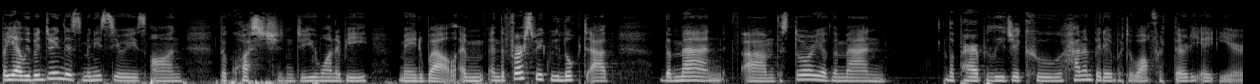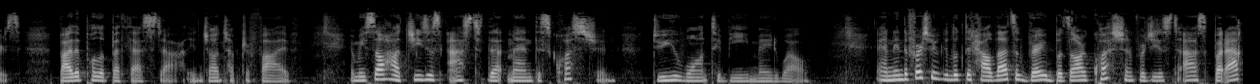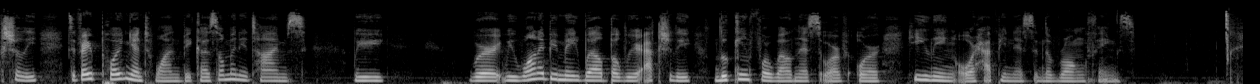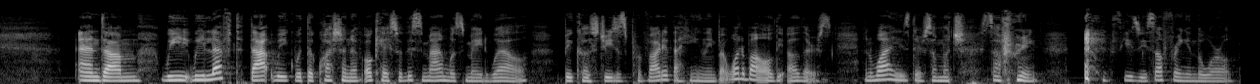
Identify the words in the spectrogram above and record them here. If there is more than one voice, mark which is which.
Speaker 1: But yeah, we've been doing this mini series on the question, do you want to be made well? And, and the first week we looked at the man, um, the story of the man, the paraplegic who hadn't been able to walk for 38 years by the pool of Bethesda in John chapter 5. And we saw how Jesus asked that man this question, do you want to be made well? And in the first week, we looked at how that's a very bizarre question for Jesus to ask, but actually, it's a very poignant one because so many times we we're, we want to be made well, but we're actually looking for wellness or or healing or happiness in the wrong things. And um, we we left that week with the question of okay, so this man was made well because Jesus provided that healing, but what about all the others? And why is there so much suffering? excuse me, suffering in the world?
